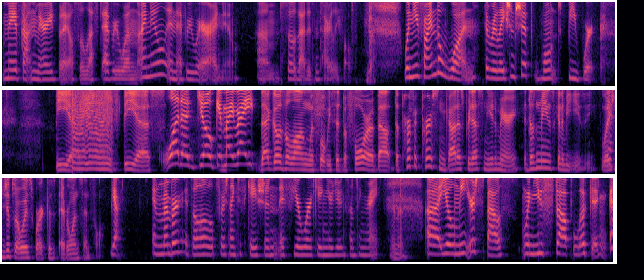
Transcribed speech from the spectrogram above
may have gotten married, but I also left everyone I knew and everywhere I knew. Um, so that is entirely false. Yeah. When you find the one, the relationship won't be work. BS. BS. What a joke, am I right? That goes along with what we said before about the perfect person God has predestined you to marry. It doesn't mean it's going to be easy. Relationships yeah. always work because everyone's sinful. Yeah. And remember, it's all for sanctification. If you're working, you're doing something right. Amen. Uh, you'll meet your spouse when you stop looking.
